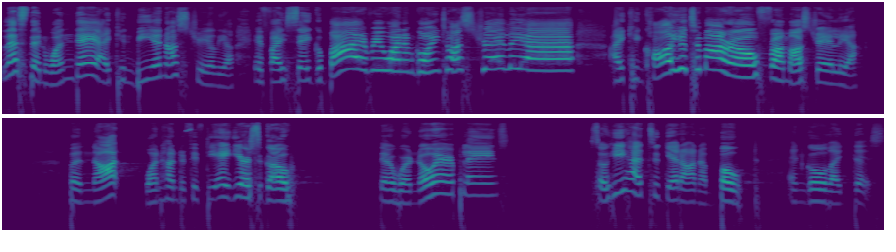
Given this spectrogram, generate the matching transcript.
less than one day I can be in Australia. If I say goodbye, everyone, I'm going to Australia, I can call you tomorrow from Australia. But not 158 years ago. There were no airplanes. So he had to get on a boat and go like this.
